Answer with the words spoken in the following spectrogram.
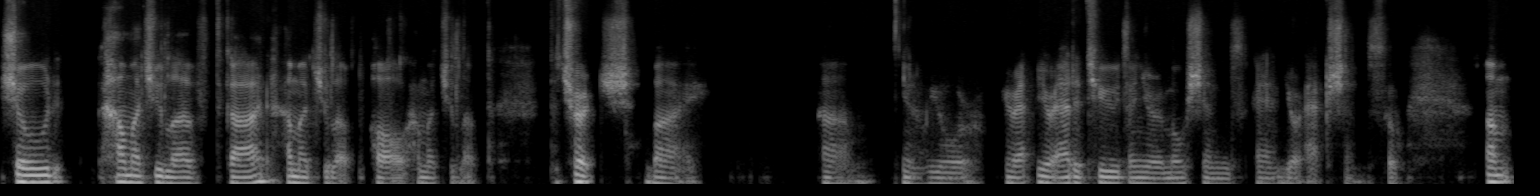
showed how much you loved God, how much you loved Paul, how much you loved the church by um, you know your your your attitudes and your emotions and your actions. So um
